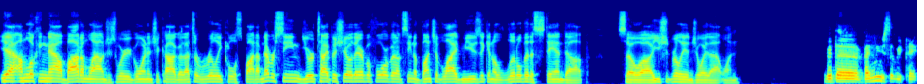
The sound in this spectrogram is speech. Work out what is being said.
yeah, I'm looking now. Bottom Lounge is where you're going in Chicago. That's a really cool spot. I've never seen your type of show there before, but I've seen a bunch of live music and a little bit of stand up. So uh, you should really enjoy that one. With the venues that we pick,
